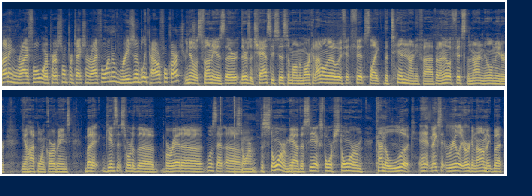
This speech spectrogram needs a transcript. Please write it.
hunting rifle or personal protection rifle and a reasonably powerful cartridge. You know what's funny is there there's a chassis system on the market. I don't know if it fits like the 1095, but I know it fits the 9 millimeter, you know, Hi-Point carbines. But it gives it sort of the Beretta, what was that? Um, Storm. The Storm, yeah, the CX4 Storm kind of look, and it makes it really ergonomic. But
